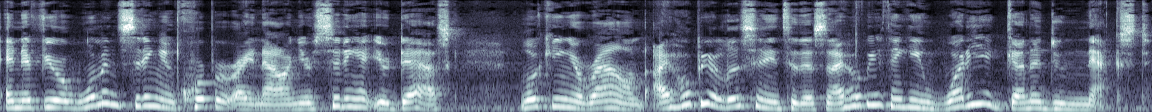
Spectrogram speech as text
And if you're a woman sitting in corporate right now and you're sitting at your desk looking around, I hope you're listening to this and I hope you're thinking, what are you going to do next?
